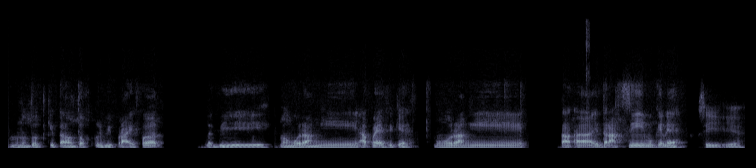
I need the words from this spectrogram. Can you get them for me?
menuntut kita untuk lebih private, lebih mengurangi apa ya Fik ya? Mengurangi uh, interaksi mungkin ya. Si ya.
